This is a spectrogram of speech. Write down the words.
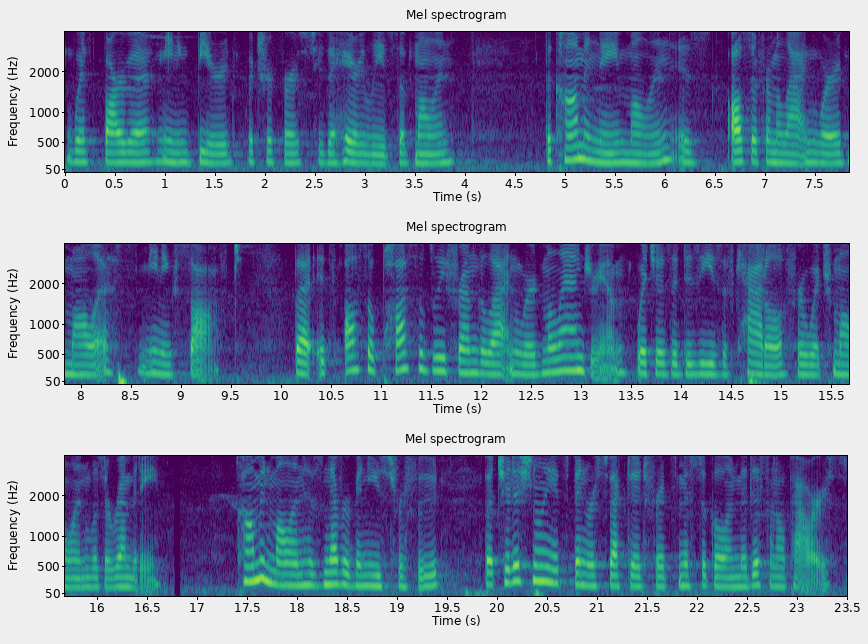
with barba meaning beard, which refers to the hairy leaves of mullein. The common name mullein is also from a Latin word mollus, meaning soft, but it's also possibly from the Latin word melandrium, which is a disease of cattle for which mullein was a remedy. Common mullein has never been used for food, but traditionally it's been respected for its mystical and medicinal powers.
